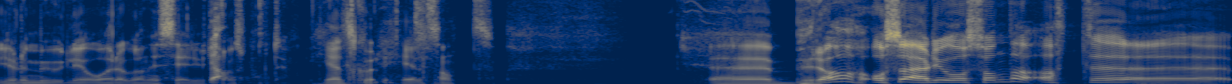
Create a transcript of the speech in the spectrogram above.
gjør det mulig å organisere utgangspunktet. Ja. helt korrekt. Helt sant. Eh, bra. Og så er det jo også sånn, da, at eh,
